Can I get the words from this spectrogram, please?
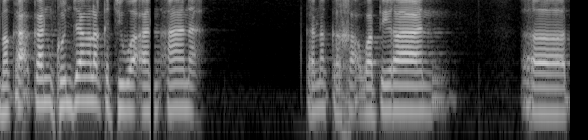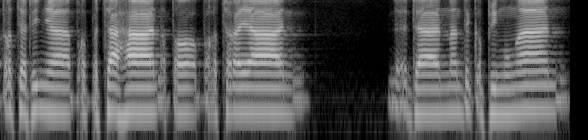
maka akan gonjanglah kejiwaan anak karena kekhawatiran uh, terjadinya perpecahan atau perceraian dan nanti kebingungan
